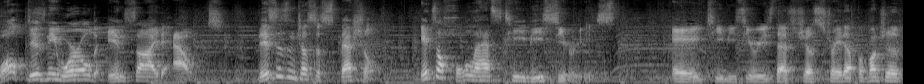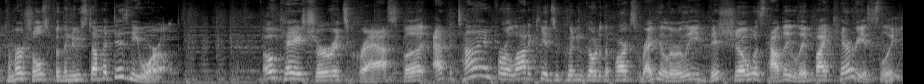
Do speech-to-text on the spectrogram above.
Walt Disney World Inside Out. This isn't just a special, it's a whole ass TV series. A TV series that's just straight up a bunch of commercials for the new stuff at Disney World. Okay, sure, it's crass, but at the time, for a lot of kids who couldn't go to the parks regularly, this show was how they lived vicariously.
